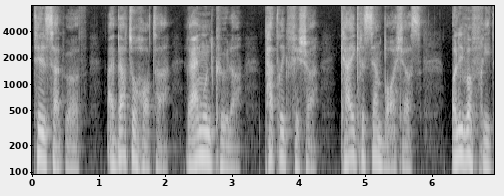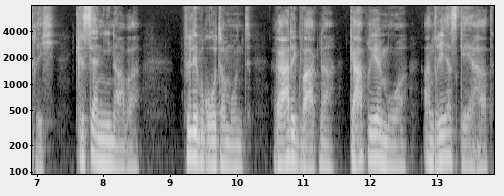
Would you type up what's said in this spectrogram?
Till Sudworth, Alberto Horta, Raimund Köhler, Patrick Fischer, Kai Christian Borchers, Oliver Friedrich, Christian Nienaber, Philipp Rotermund, Radik Wagner, Gabriel Mohr, Andreas Gerhardt,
